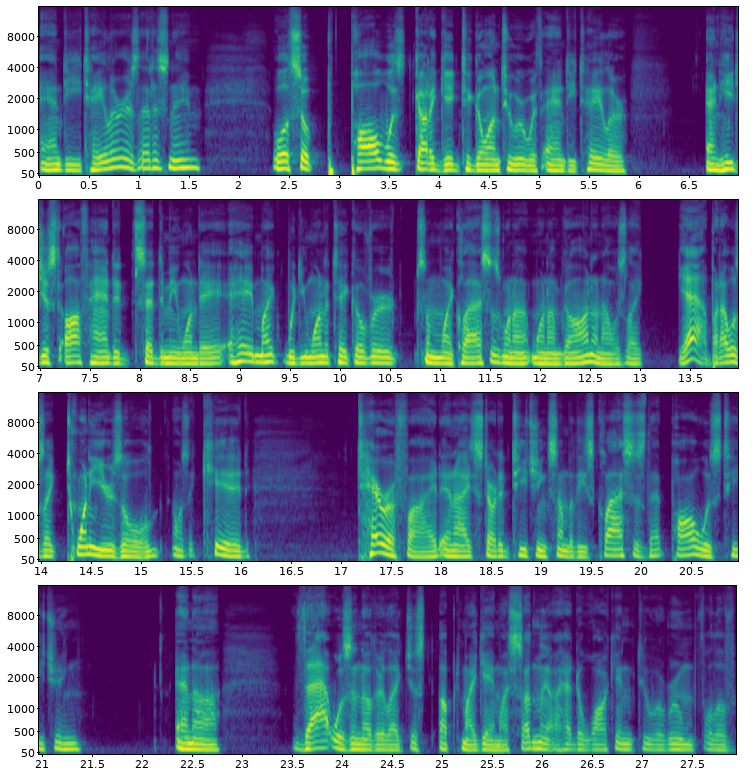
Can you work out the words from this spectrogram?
Andy Taylor is that his name? Well, so Paul was got a gig to go on tour with Andy Taylor. And he just offhanded said to me one day, "Hey, Mike, would you want to take over some of my classes when I when I'm gone?" And I was like, "Yeah," but I was like 20 years old. I was a kid, terrified, and I started teaching some of these classes that Paul was teaching, and uh, that was another like just upped my game. I suddenly I had to walk into a room full of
